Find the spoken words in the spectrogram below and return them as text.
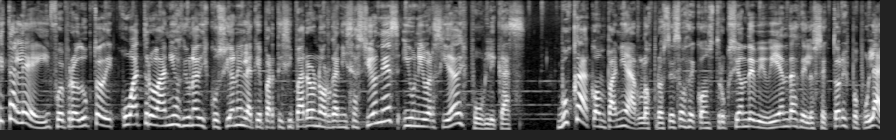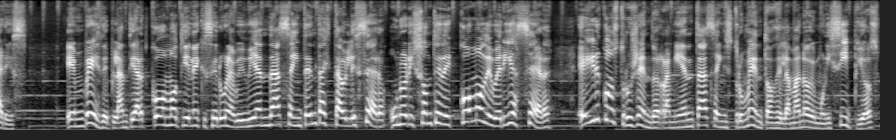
Esta ley fue producto de cuatro años de una discusión en la que participaron organizaciones y universidades públicas. Busca acompañar los procesos de construcción de viviendas de los sectores populares. En vez de plantear cómo tiene que ser una vivienda, se intenta establecer un horizonte de cómo debería ser e ir construyendo herramientas e instrumentos de la mano de municipios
